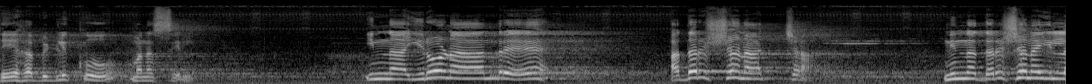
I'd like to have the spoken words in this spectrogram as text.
ದೇಹ ಬಿಡಲಿಕ್ಕೂ ಮನಸ್ಸಿಲ್ಲ. ಇನ್ನು ಇರೋಣ ಅಂದರೆ ಅದರ್ಶನಾಚ್ಚ ನಿನ್ನ ದರ್ಶನ ಇಲ್ಲ.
